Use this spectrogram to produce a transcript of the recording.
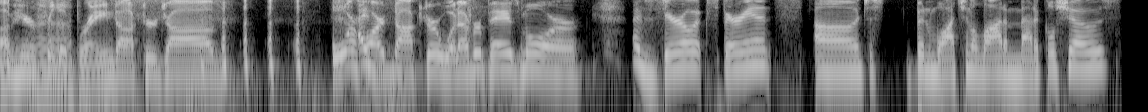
I'm here for the brain doctor job or heart doctor, whatever pays more. I have zero experience. Uh, just been watching a lot of medical shows.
